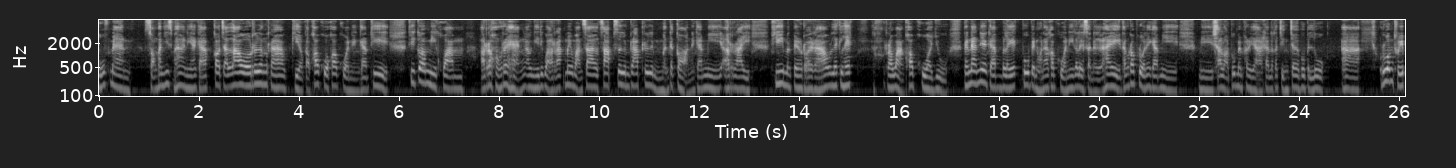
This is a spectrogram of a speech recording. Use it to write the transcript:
Wolfman 2025เนี้ยครับ ก็จะเล่าเรื่องราวเกี่ยวกับครอบครัวครอบครัวหนึ่งครับที่ที่ก็มีความระหองระแหงเอางี้ดีกว่ารักไม่หวานซาซาบซื่นราบรื่นเหมือนแต่ก่อนนะครับมีอะไรที่มันเป็นรอยร้าวเล็กๆระหว่างครอบครัวอยู่ ดังนั้นเนี่ยครับเบลกผู้เป็นหัวหน้าครอบครัวนี่ก็เลยเสนอให้ทั้งครอบครัวนี่ครับมีมีชาร์ลอตผู้เป็นภรรยาครับแล้วก็จิงเจอร์ผู้เป็นลูก ร่วมทริป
